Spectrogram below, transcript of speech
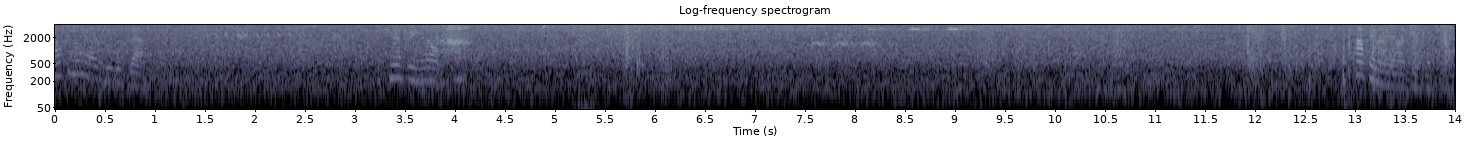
How can I argue with that? It can't be helped. How can I argue with that?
